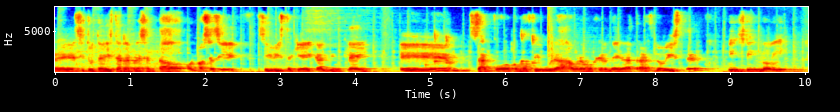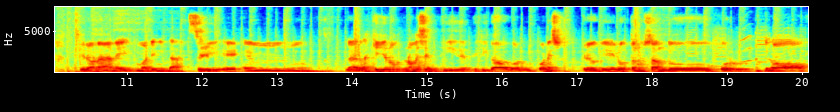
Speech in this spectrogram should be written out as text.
eh, si tú te viste representado, o no sé si, si viste que Calvin Klein eh, sacó como figura a una mujer negra trans, ¿lo viste? Sí, sí, lo vi. Sí, era una morenita. Sí. eh, em, la verdad es que yo no, no me sentí identificado con, con eso. Creo que lo están usando por no,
